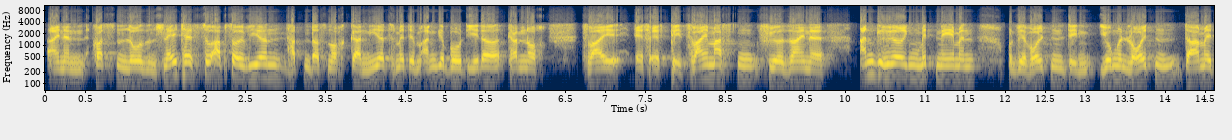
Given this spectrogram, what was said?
einen kostenlosen Schnelltest zu absolvieren, hatten das noch garniert mit dem Angebot, jeder kann noch zwei FFP2-Masken für seine Angehörigen mitnehmen und wir wollten den jungen Leuten damit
